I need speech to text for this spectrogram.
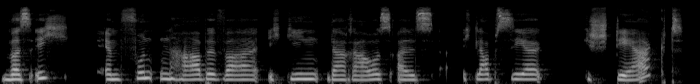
Was ich empfunden habe, war, ich ging da raus als, ich glaube, sehr gestärkt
